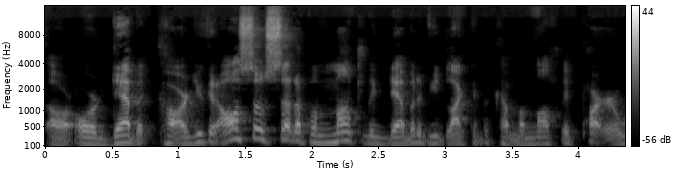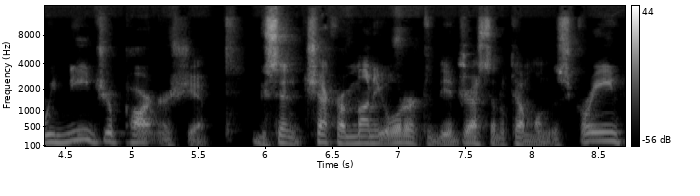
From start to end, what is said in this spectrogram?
or or debit card. You can also set up a monthly debit if you'd like to become a monthly partner. We need your partnership. You can send a check or money order to the address that'll come on the screen,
